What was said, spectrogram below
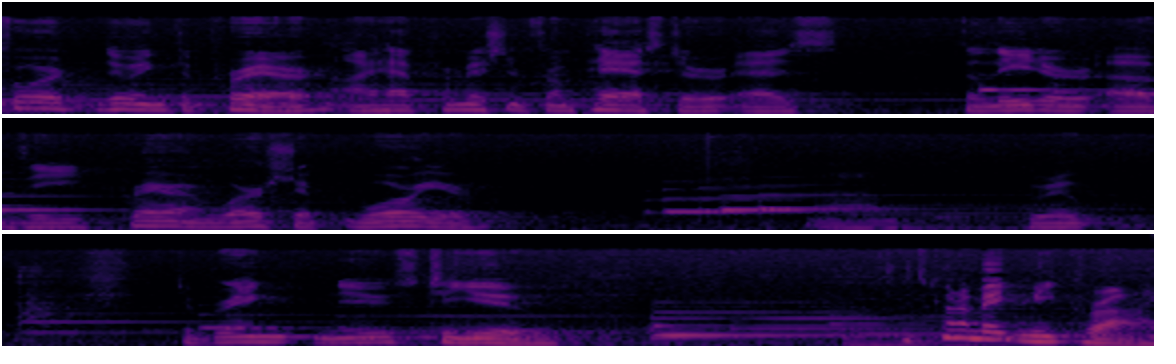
Before doing the prayer, I have permission from Pastor as the leader of the prayer and worship warrior um, group to bring news to you. It's going to make me cry,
